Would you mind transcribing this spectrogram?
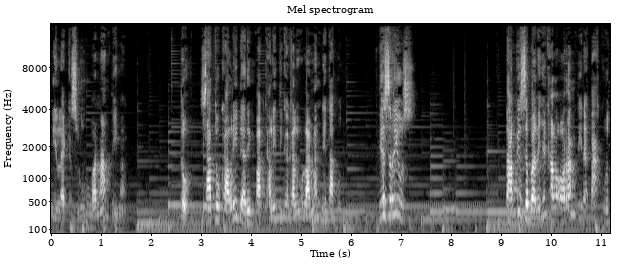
nilai keseluruhan nanti, Mam. Tuh, satu kali dari empat kali, tiga kali ulangan dia takut. Dia serius. Tapi sebaliknya kalau orang tidak takut,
